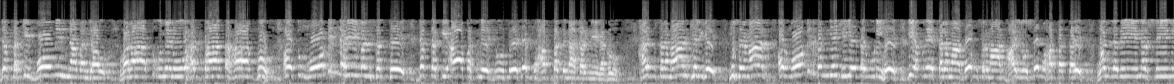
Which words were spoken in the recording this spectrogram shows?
جب تک کہ مومن نہ بن جاؤ۔ ولا تؤمنوا حتى اور تم مومن نہیں بن سکتے جب تک کہ آپس میں ایک دوسرے سے محبت نہ کرنے لگو۔ ہر مسلمان کے لیے، مسلمان اور مومن بننے کے لیے ضروری ہے کہ اپنے کلمہ دو مسلمان بھائیوں سے محبت کرے۔ ولدی نرسی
